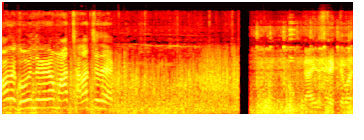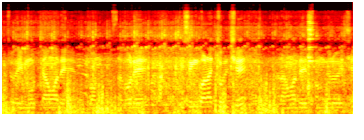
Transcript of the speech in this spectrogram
আমাদের গোবিন্দ মাছ ছাড়াচ্ছে দেখ। গাইজ দেখতে পাচ্ছ, এই মুহূর্তে আমাদের বঙ্গোপসাগরে ফিশিং করা চলছে। আর আমাদের সঙ্গে রয়েছে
